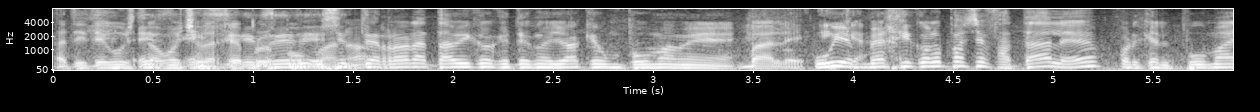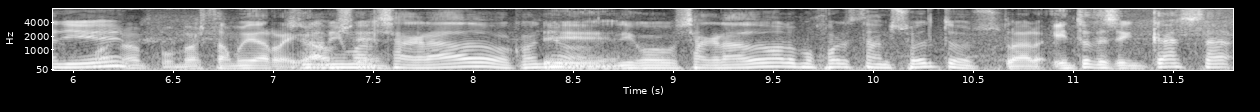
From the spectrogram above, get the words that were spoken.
A ti te gusta mucho el ejemplo ese, puma, ese ¿no? terror atávico que tengo yo a que un puma me. Vale, ¿y Uy, en México lo pasé fatal, ¿eh? Porque el puma allí Bueno, el puma está muy es un arraigado, animal sí. sagrado, coño. Sí. Digo, sagrado a lo mejor están sueltos. Claro, entonces en casa,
